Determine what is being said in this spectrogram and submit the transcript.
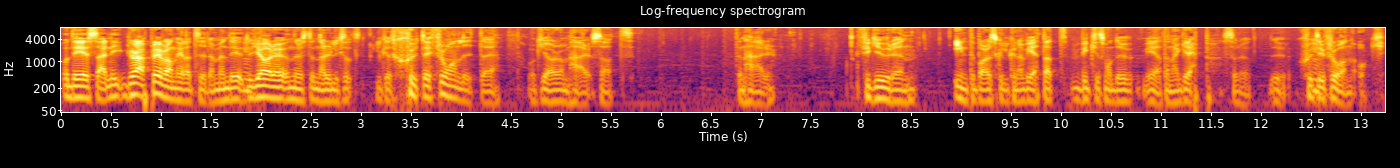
och det är så här, ni grapplar varandra hela tiden, men det, du gör det under en stund när du lyckas, lyckas skjuta ifrån lite och göra de här så att den här figuren inte bara skulle kunna veta att vilket som var du med att den har grepp. Så du, du skjuter Mm. ifrån och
